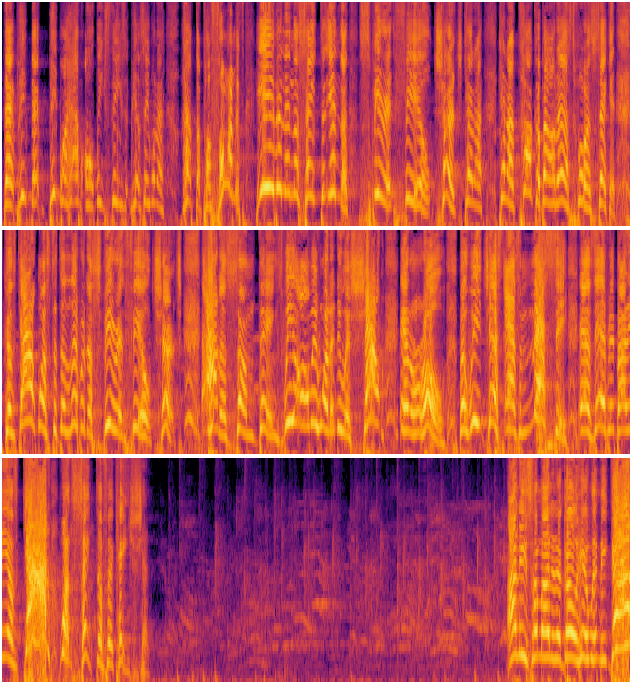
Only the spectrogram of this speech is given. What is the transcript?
That, pe- that people have all these things they want to have the performance, even in the saint, in the spirit-filled church. Can I, can I talk about us for a second? Because God wants to deliver the spirit-filled church out of some things. We all we want to do is shout and roll, but we just as messy as everybody else. God wants sanctification. I need somebody to go here with me. God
